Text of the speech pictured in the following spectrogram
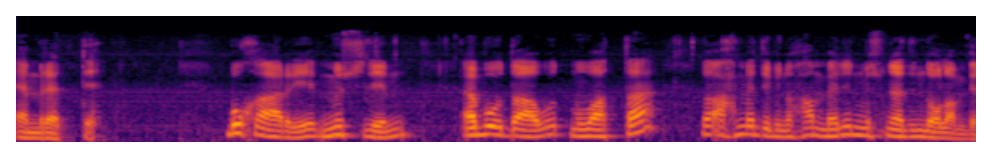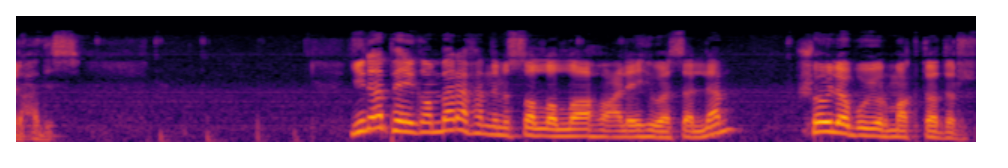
emretti. Bukhari, Müslim, Ebu Davud, Muvatta ve Ahmed bin Hanbel'in müsnedinde olan bir hadis. Yine Peygamber Efendimiz sallallahu aleyhi ve sellem şöyle buyurmaktadır.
